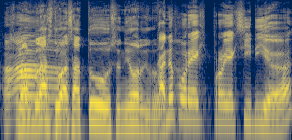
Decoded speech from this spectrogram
Ah, 19 21 senior gitu. Karena proyek, proyeksi dia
